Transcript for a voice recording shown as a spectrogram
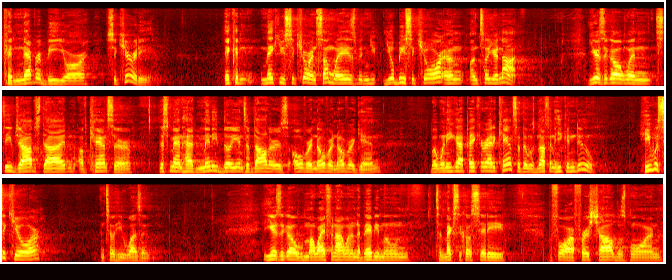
can never be your security. It can make you secure in some ways, but you'll be secure until you're not. Years ago, when Steve Jobs died of cancer, this man had many billions of dollars over and over and over again, but when he got pancreatic cancer, there was nothing he can do. He was secure until he wasn't. Years ago, my wife and I went on a baby moon to Mexico City before our first child was born.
